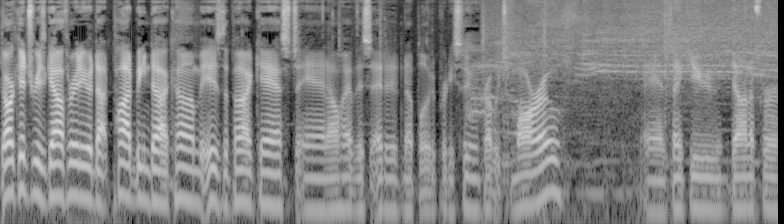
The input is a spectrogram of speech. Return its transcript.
Dark Entries Gothradio.podbean.com is the podcast, and I'll have this edited and uploaded pretty soon, probably tomorrow. And thank you, Donna, for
